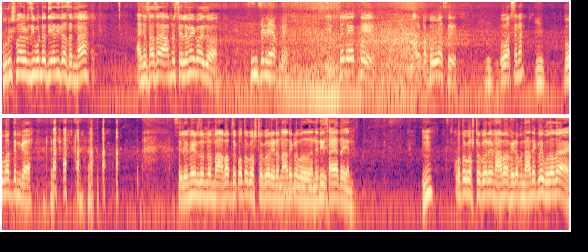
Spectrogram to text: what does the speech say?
পুরুষ মানুষ জীবনটা দিয়ে দিতেছেন না? আচ্ছা চাচা আপনার ছেলে মেয়ে কয়জন? তিন ছেলে আপনি তিন ছেলে এক মেয়ে। আর একটা বউ আছে। বউ আছে না? বউ বাদ দেন গা। ছেলে মেয়ের জন্য মা বাপ যে কত কষ্ট করে এটা না দেখলে বোঝা যায় এদিকে ছায়া থাকেন হুম? কত কষ্ট করে মা বাপ এটা না দেখলে বোঝা যায়?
